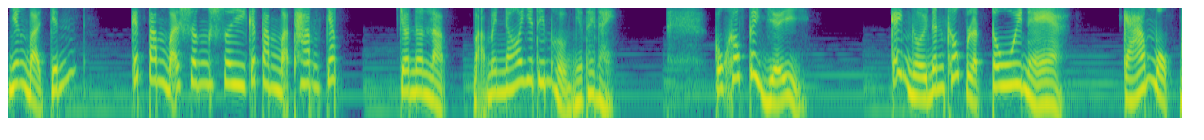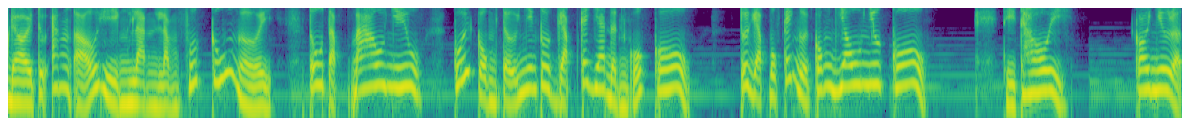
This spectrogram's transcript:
Nhưng bà chính, cái tâm bà sân si, cái tâm bà tham chấp. Cho nên là bà mới nói với thiếm Hường như thế này. Cô khóc cái gì? Cái người nên khóc là tôi nè. Cả một đời tôi ăn ở hiền lành làm phước cứu người. Tu tập bao nhiêu. Cuối cùng tự nhiên tôi gặp cái gia đình của cô tôi gặp một cái người con dâu như cô. Thì thôi, coi như là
